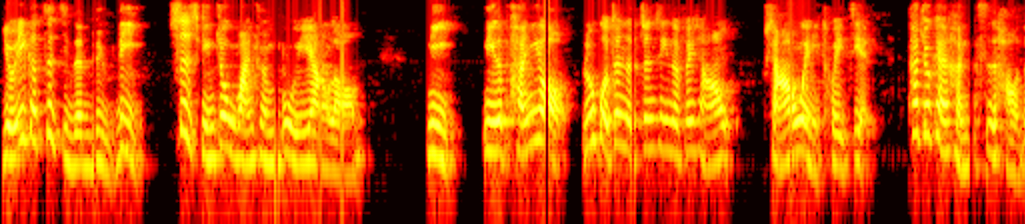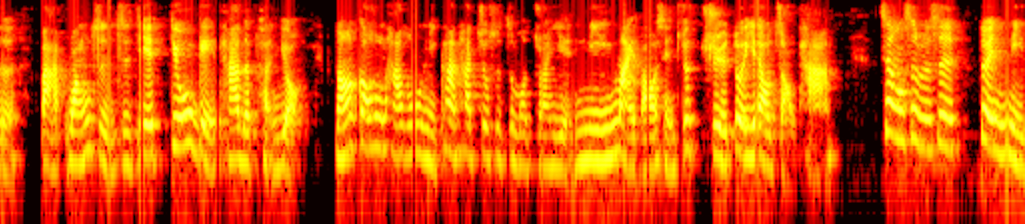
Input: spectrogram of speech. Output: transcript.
有一个自己的履历，事情就完全不一样了。你你的朋友如果真的真心的非常要想要为你推荐，他就可以很自豪的把网址直接丢给他的朋友。然后告诉他说：“你看，他就是这么专业，你买保险就绝对要找他。这样是不是对你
